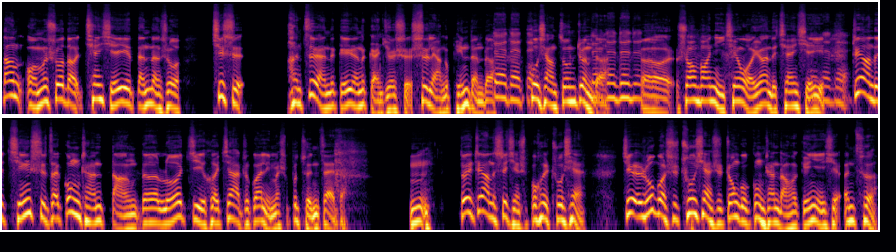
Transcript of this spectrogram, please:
当我们说到签协议等等时候，其实很自然的给人的感觉是是两个平等的，对对对，互相尊重的，对对对呃，双方你情我愿的签协议，对对对。这样的情势在共产党的逻辑和价值观里面是不存在的，嗯。所以这样的事情是不会出现。其实，如果是出现，是中国共产党会给你一些恩赐，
